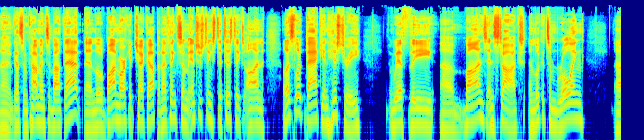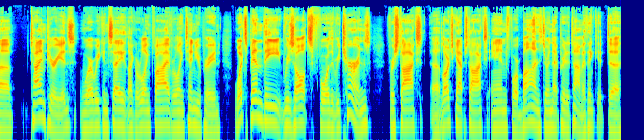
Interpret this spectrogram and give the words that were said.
Uh, got some comments about that and a little bond market checkup, and I think some interesting statistics on. Let's look back in history with the uh, bonds and stocks and look at some rolling uh, time periods where we can say, like a rolling five, rolling 10 year period, what's been the results for the returns for stocks, uh, large cap stocks, and for bonds during that period of time. I think it uh,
